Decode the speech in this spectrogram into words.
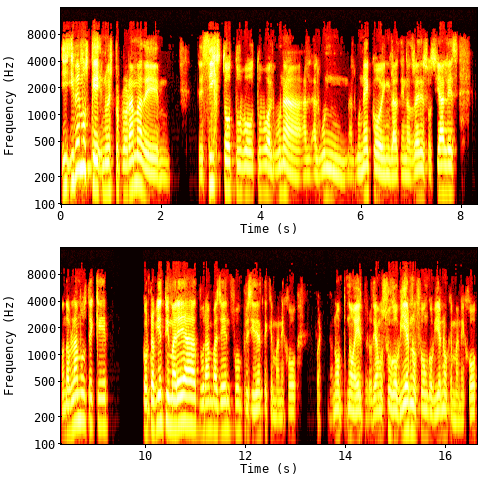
Y, y, vemos que nuestro programa de, de Sixto tuvo, tuvo alguna, algún, algún eco en, en las redes sociales, cuando hablamos de que contra viento y marea, Durán Ballén fue un presidente que manejó, bueno, no, no él, pero digamos su gobierno fue un gobierno que manejó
